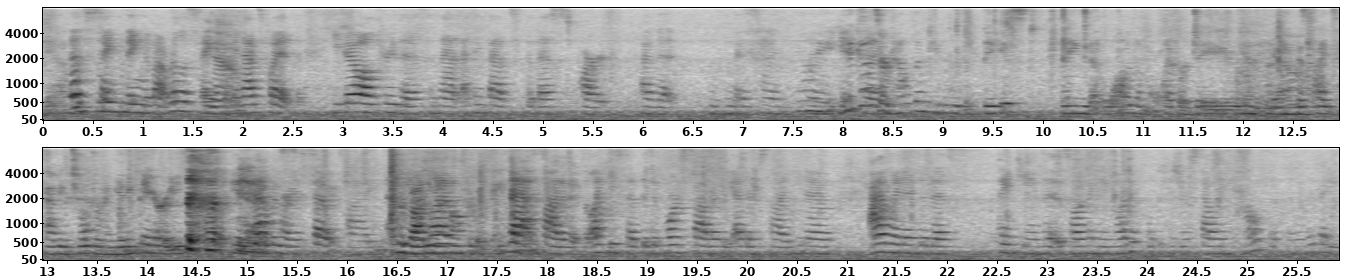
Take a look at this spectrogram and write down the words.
Yeah. That's the same thing about real estate, Yeah. I mean, that's what, you go all through this, and that, I think that's the best part of it, Mhm. is when, when you mean, you to- are helping people with the biggest thing that a lot of them will ever do. I mean, besides having children and getting married, you know, That it's- part is so exciting. I mean, providing I a love home for their family. That side of it, but like you said, the divorce side or the other side, you know, I went into this thinking that it's all gonna be wonderful because you're selling houses and everybody,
